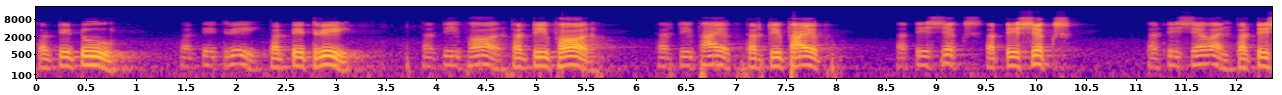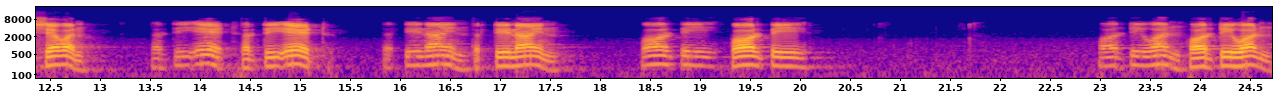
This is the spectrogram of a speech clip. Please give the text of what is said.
thirty-two, thirty-three, thirty-three, thirty-four, thirty-four, thirty-five, thirty-five, thirty-six, thirty-six, thirty-seven, thirty-seven, thirty-eight, thirty-eight, thirty-nine, thirty-nine, forty, forty, forty-one, forty-one,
